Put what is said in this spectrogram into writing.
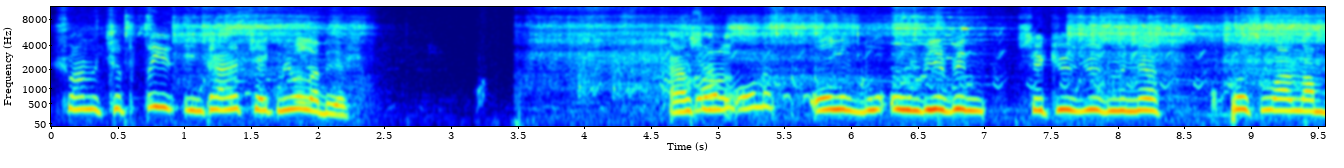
şu anda çatıdayız internet çekmiyor olabilir. En sonra Ya oğlum oğlum bu 11.800 mü ne kupası var lan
